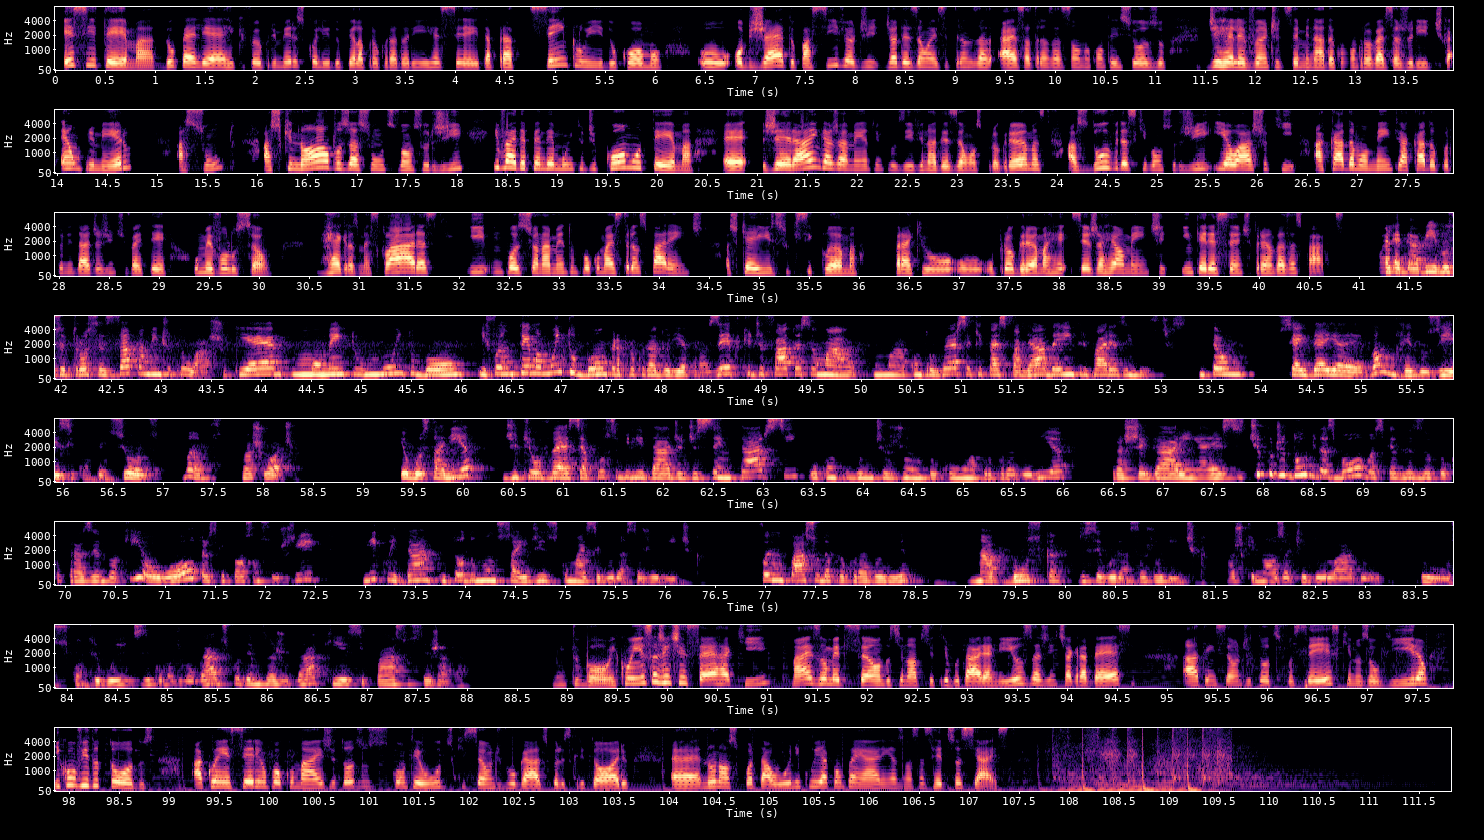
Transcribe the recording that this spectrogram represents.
Esse tema do PLR, que foi o primeiro escolhido pela Procuradoria e Receita para ser incluído como o objeto passível de, de adesão a, transa, a, essa transação no contencioso de relevante disseminada controvérsia jurídica, é um primeiro, assunto. Acho que novos assuntos vão surgir e vai depender muito de como o tema é, gerar engajamento, inclusive na adesão aos programas, as dúvidas que vão surgir, e eu acho que a cada momento e a cada oportunidade a gente vai ter uma evolução. Regras mais claras e um posicionamento um pouco mais transparente. Acho que é isso que se clama para que o, o, o programa re, seja realmente interessante para ambas as partes. Olha, Gabi, você trouxe exatamente o que eu acho, que é um momento muito bom e foi um tema muito bom para a Procuradoria trazer, porque de fato essa é uma, uma controvérsia que está espalhada entre várias indústrias. Então, se a ideia é vamos reduzir esse contencioso, vamos, eu acho ótimo. Eu gostaria de que houvesse a possibilidade de sentar-se o contribuinte junto com a Procuradoria para chegarem a esse tipo de dúvidas bobas que às vezes eu estou trazendo aqui, ou outras que possam surgir, liquidar e todo mundo sair disso com mais segurança jurídica. Foi um passo da Procuradoria na busca de segurança jurídica. Acho que nós aqui do lado dos contribuintes e como advogados podemos ajudar que esse passo seja dado. Muito bom. E com isso a gente encerra aqui mais uma edição do Sinopse Tributária News. A gente agradece a atenção de todos vocês que nos ouviram e convido todos a conhecerem um pouco mais de todos os conteúdos que são divulgados pelo escritório eh, no nosso portal único e acompanharem as nossas redes sociais.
